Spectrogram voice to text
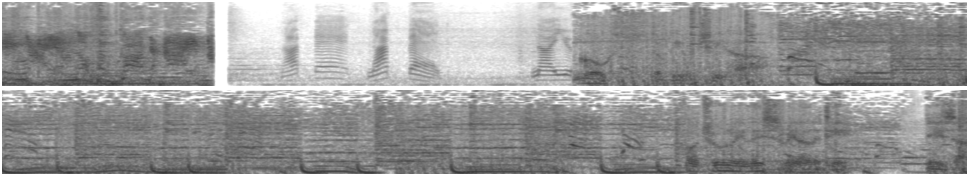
king, I am not a god, I Not bad, not bad. Now you. Ghost of the Uchiha. For truly this reality is a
